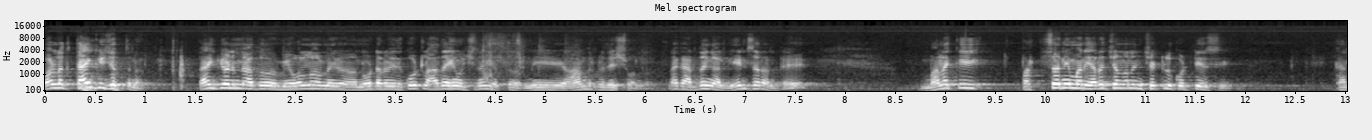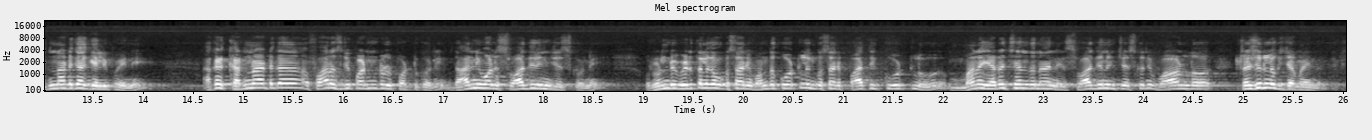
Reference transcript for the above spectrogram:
వాళ్ళకి థ్యాంక్ యూ చెప్తున్నారు. థ్యాంక్ యూ అండి మాకు మీ వల్ల మీ నూట అరవై ఐదు కోట్ల ఆదాయం వచ్చిందని చెప్తున్నారు మీ ఆంధ్రప్రదేశ్ వల్ల. నాకు అర్థం కాలేదు. ఏంటి సార్ అంటే మనకి పచ్చని మన ఎర్రచందనం చెట్లు కొట్టేసి కర్ణాటకకి వెళ్ళిపోయినాయి. అక్కడ కర్ణాటక ఫారెస్ట్ డిపార్ట్మెంట్ వాళ్ళు పట్టుకొని దాన్ని వాళ్ళు స్వాధీనం చేసుకొని రెండు విడతలుగా ఒకసారి వంద కోట్లు ఇంకోసారి పాతి కోట్లు మన ఎర్రచందనాన్ని స్వాధీనం చేసుకొని వాళ్ళు ట్రెజరీలోకి జమ అయిందండి.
